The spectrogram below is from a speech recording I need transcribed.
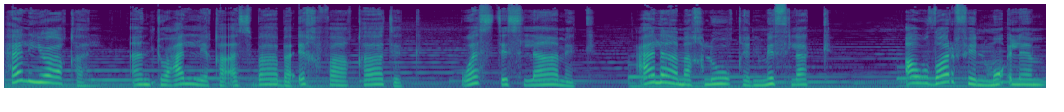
هل يعقل أن تعلق أسباب إخفاقاتك واستسلامك على مخلوق مثلك؟ أو ظرف مؤلم؟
